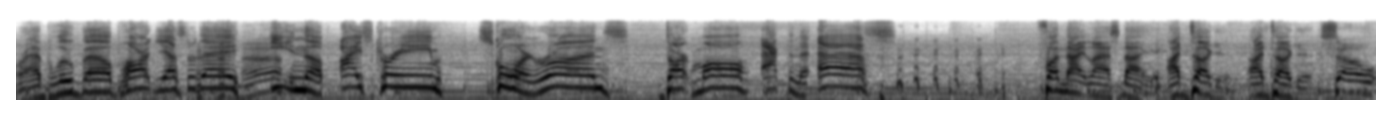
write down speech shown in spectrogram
were at Blue Bell Park yesterday, uh. eating up ice cream, scoring runs, Darth Maul acting the ass. Fun night last night. I dug it. I dug it. So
